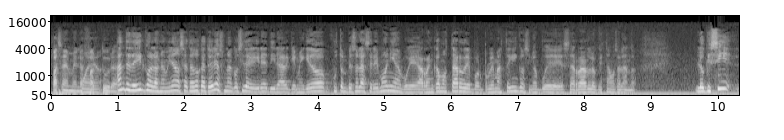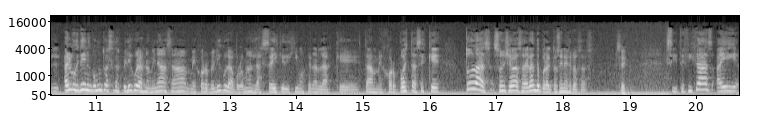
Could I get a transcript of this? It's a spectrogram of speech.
Pásenme la Bueno, factura. Antes de ir con los nominados a estas dos categorías, una cosita que quería tirar, que me quedó, justo empezó la ceremonia porque arrancamos tarde por problemas técnicos y no pude cerrar lo que estamos hablando. Lo que sí, algo que tienen en común todas estas películas nominadas a Mejor Película, por lo menos las seis que dijimos que eran las que estaban mejor puestas, es que todas son llevadas adelante por actuaciones grosas. Sí. Si te fijas, hay,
